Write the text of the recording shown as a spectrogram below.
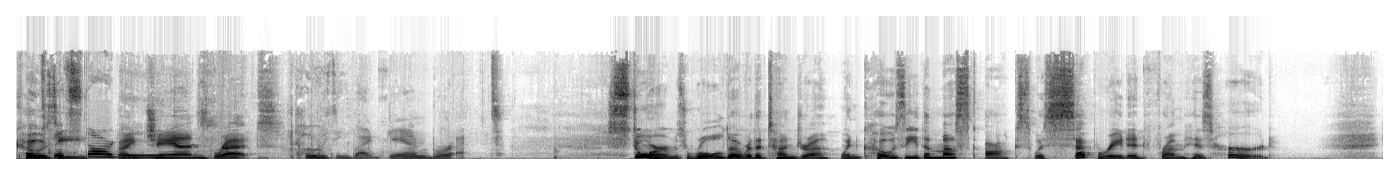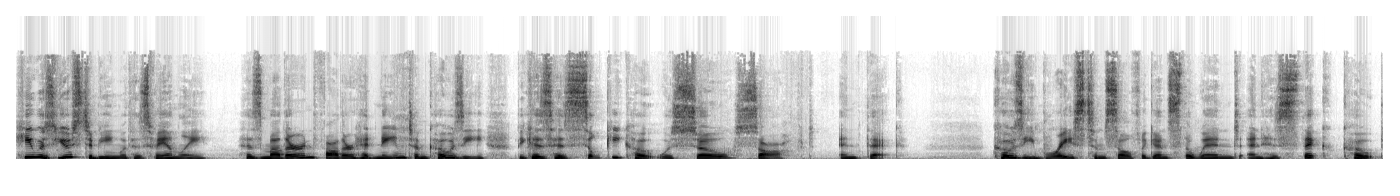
Cozy by. Jan Brett. cozy by Jan Brett. Storms rolled over the tundra when Cozy the musk ox was separated from his herd. He was used to being with his family. His mother and father had named him Cozy because his silky coat was so soft and thick. Cozy braced himself against the wind, and his thick coat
